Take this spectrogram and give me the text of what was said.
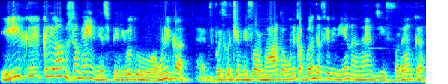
E criamos também, nesse período, a única, é, depois que eu tinha me formado, a única banda feminina né, de Franca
